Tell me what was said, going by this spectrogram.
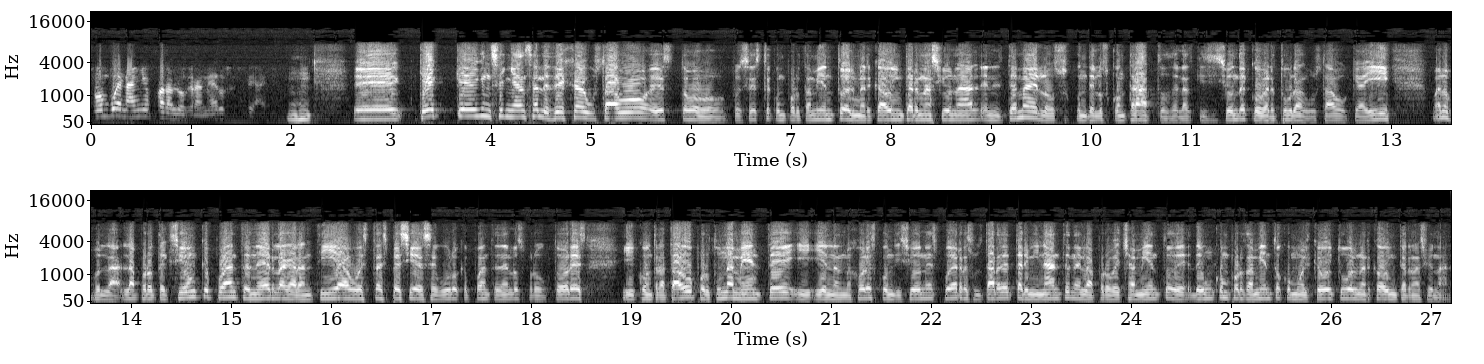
fue un buen año para los graneros este año. Eh, ¿qué, enseñanza les deja Gustavo esto, pues este comportamiento del mercado internacional en el tema de los de los contratos, de la adquisición de cobertura, Gustavo? Que ahí, bueno, pues la, la protección que puedan tener, la garantía o esta especie de seguro que puedan tener los productores y contratado oportunamente y, en las mejores condiciones puede resultar determinante en el aprovechamiento de, de, un comportamiento como el que hoy tuvo el mercado internacional.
